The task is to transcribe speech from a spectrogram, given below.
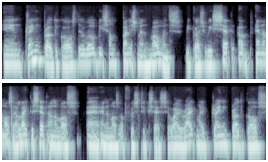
in training protocols, there will be some punishment moments because we set up animals. I like to set animals uh, animals up for success. So I write my training protocols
